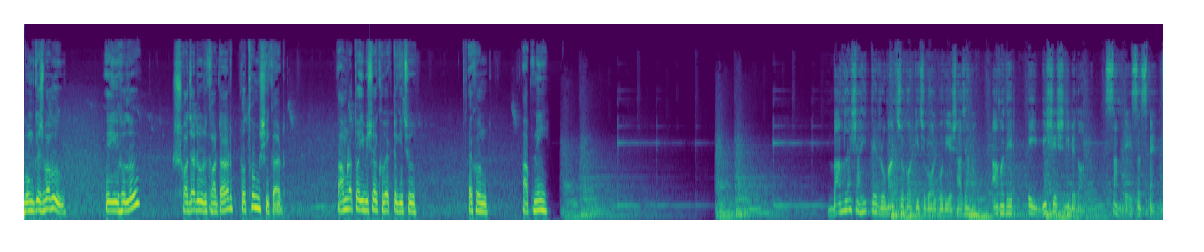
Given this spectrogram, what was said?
ব্যোমকেশবাবু, এই হলো সজারুর কাঁটার প্রথম শিকার। আমরা তো এই বিষয়ে খুব একটা কিছু এখন আপনি বাংলা সাহিত্যের রোমাঞ্চকর কিছু গল্প দিয়ে সাজানো আমাদের এই বিশেষ নিবেদন সানডে সাসপেন্স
